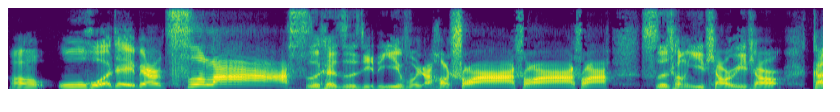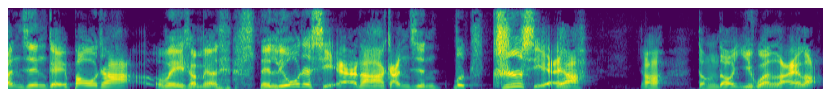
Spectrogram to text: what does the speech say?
哦，巫货这边呲啦撕开自己的衣服，然后刷刷刷撕成一条一条，赶紧给包扎。为什么呀？那那流着血呢，赶紧不止血呀！啊，等到医官来了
